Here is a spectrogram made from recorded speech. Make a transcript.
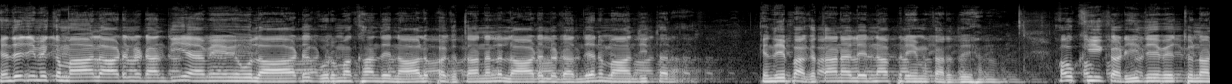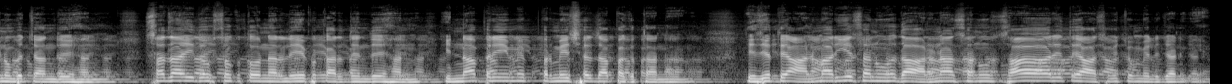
ਕਹਿੰਦੇ ਜਿਵੇਂ ਇੱਕ ਮਾਂ ਲਾਡ ਲਡਾਉਂਦੀ ਐ ਐਵੇਂ ਉਹ ਲਾਡ ਗੁਰਮਖਾਂ ਦੇ ਨਾਲ ਭਗਤਾਂ ਨਾਲ ਲਾਡ ਲਡਾਉਂਦੇ ਹਨ ਮਾਂ ਦੀ ਤਰ੍ਹਾਂ। ਕਹਿੰਦੇ ਭਗਤਾਂ ਨਾਲ ਇੰਨਾ ਪ੍ਰੇਮ ਕਰਦੇ ਹਨ। ਔਖੀ ਘੜੀ ਦੇ ਵਿੱਚ ਉਹਨਾਂ ਨੂੰ ਬਚਾਉਂਦੇ ਹਨ। ਸਦਾ ਹੀ ਦੁੱਖ ਸੁੱਖ ਤੋਂ ਨਿਰਲੇਪ ਕਰ ਦਿੰਦੇ ਹਨ। ਇੰਨਾ ਪ੍ਰੇਮ ਹੈ ਪਰਮੇਸ਼ਰ ਦਾ ਭਗਤਾਂ ਨਾਲ। ਤੇ ਜੇ ਧਿਆਨ ਮਾਰੀਏ, ਸਾਨੂੰ ਉਦਾਹਰਨਾਂ ਸਾਨੂੰ ਸਾਰੇ ਇਤਿਹਾਸ ਵਿੱਚੋਂ ਮਿਲ ਜਾਣਗੀਆਂ।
